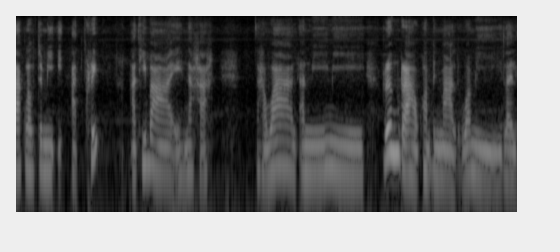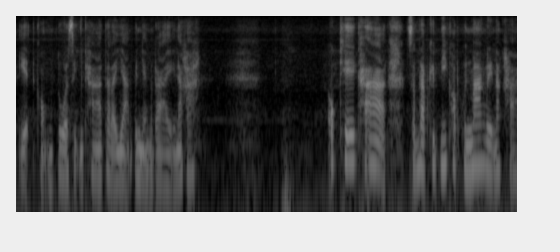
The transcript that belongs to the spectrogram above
ลักษณ์เราจะมีอัดคลิปอธิบายนะคะ นะคะว่าอันนี้มีเรื่องราวความเป็นมาหรือว่ามีรายละเอียดของตัวสินค้าแต่ละอย่างเป็นอย่างไรนะคะโอเคค่ะสำหรับคลิปนี้ขอบคุณมากเลยนะคะ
